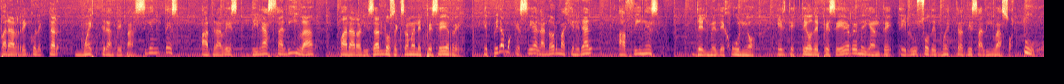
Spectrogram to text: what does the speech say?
para recolectar muestras de pacientes a través de la saliva para realizar los exámenes PCR. Esperamos que sea la norma general a fines del mes de junio. El testeo de PCR mediante el uso de muestras de saliva sostuvo.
